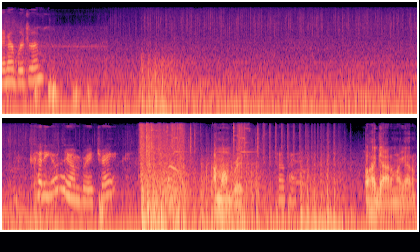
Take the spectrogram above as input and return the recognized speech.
In our bridge room. Cuddy, you're there on bridge, right? I'm on bridge. Okay. Oh, I got him. I got him.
